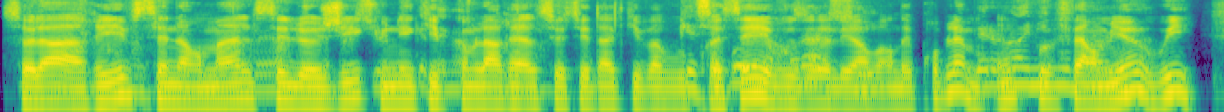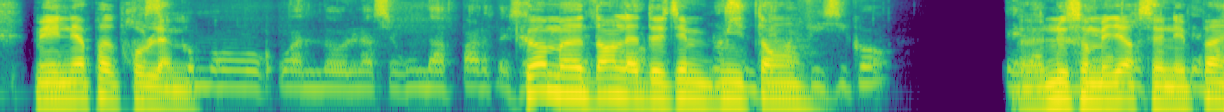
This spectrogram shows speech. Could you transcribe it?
cela arrive, c'est normal, c'est logique. Une équipe comme la Real Sociedad qui va vous presser et vous allez avoir des problèmes. On peut faire mieux, oui, mais il n'y a pas de problème. Comme dans la deuxième mi-temps, euh, nous sommes meilleurs, ce n'est pas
